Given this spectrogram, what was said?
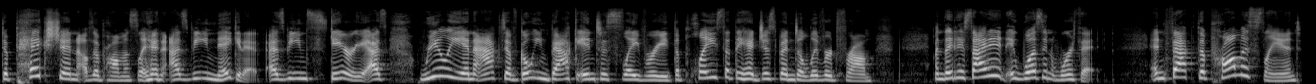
depiction of the promised land as being negative, as being scary, as really an act of going back into slavery, the place that they had just been delivered from. And they decided it wasn't worth it. In fact, the promised land,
